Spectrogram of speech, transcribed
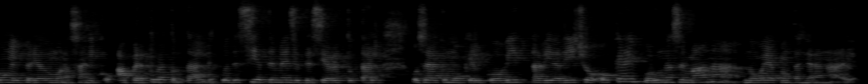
con el feriado morazánico, apertura total, después de siete meses de cierre total, o sea, como que el COVID había dicho, ok, por una semana no voy a contagiar a nadie.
